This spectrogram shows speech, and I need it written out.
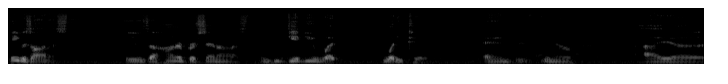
he was honest. He was a hundred percent honest, and he give you what what he could, and you know, I. Uh,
